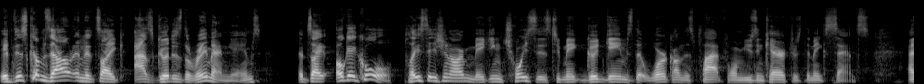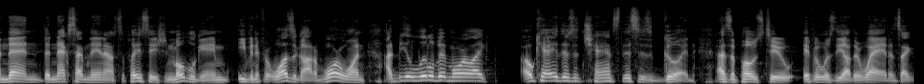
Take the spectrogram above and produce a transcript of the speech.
if this comes out and it's like as good as the Rayman games, it's like, okay, cool. PlayStation are making choices to make good games that work on this platform using characters that make sense. And then the next time they announce a PlayStation mobile game, even if it was a God of War one, I'd be a little bit more like, okay, there's a chance this is good, as opposed to if it was the other way. And it's like,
